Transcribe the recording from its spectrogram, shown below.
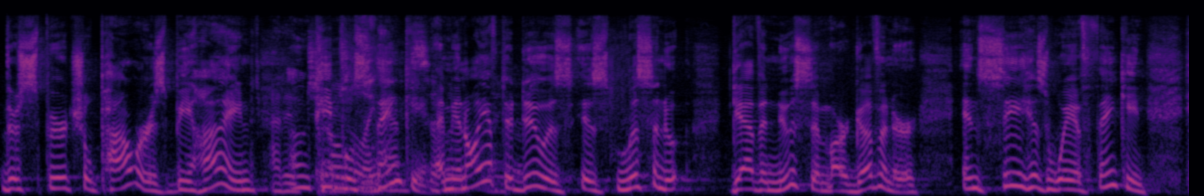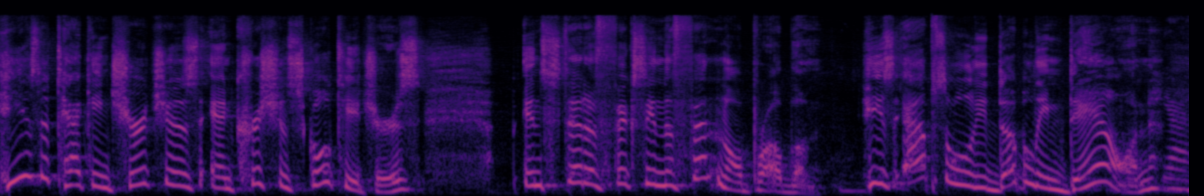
there's spiritual powers behind people's totally. thinking. Absolutely. I mean, all you have to do is, is listen to Gavin Newsom, our governor, and see his way of thinking. He is attacking churches and Christian school teachers instead of fixing the fentanyl problem. He's absolutely doubling down yeah.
